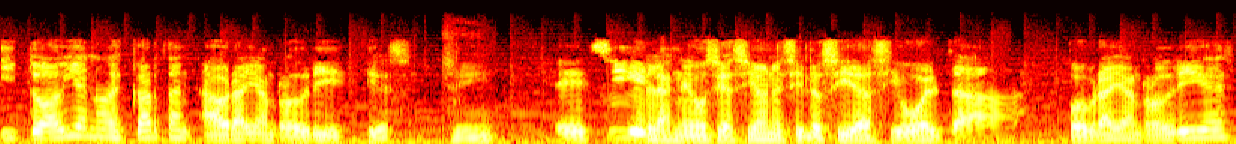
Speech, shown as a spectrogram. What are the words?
y todavía no descartan a Brian Rodríguez. Sí, Eh, siguen las negociaciones y los idas y vueltas por Brian Rodríguez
